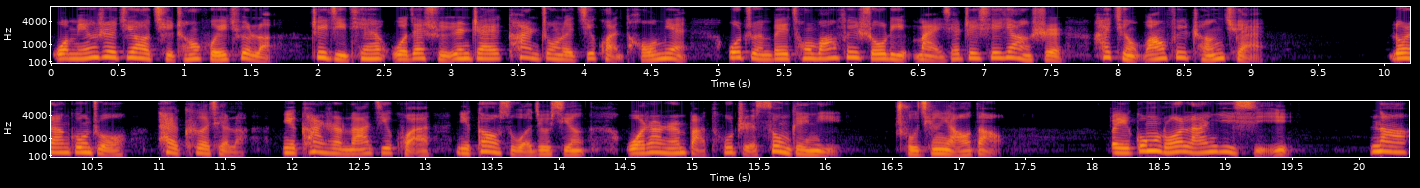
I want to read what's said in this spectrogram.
我明日就要启程回去了。这几天我在水润斋看中了几款头面，我准备从王妃手里买下这些样式，还请王妃成全。罗兰公主太客气了，你看上哪几款，你告诉我就行，我让人把图纸送给你。楚清瑶道：“北宫罗兰一喜，那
